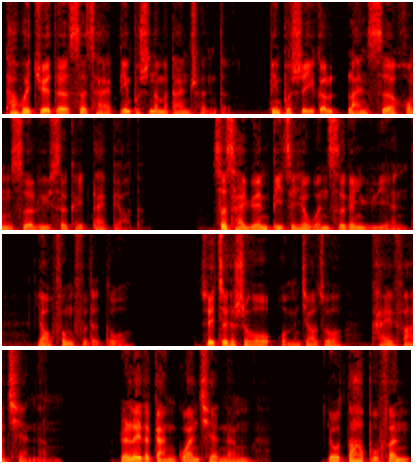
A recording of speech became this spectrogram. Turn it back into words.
他会觉得色彩并不是那么单纯的，并不是一个蓝色、红色、绿色可以代表的，色彩远比这些文字跟语言要丰富的多。所以这个时候我们叫做开发潜能，人类的感官潜能有大部分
